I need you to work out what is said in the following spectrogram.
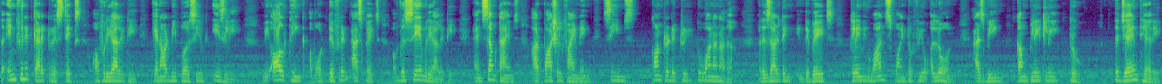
The infinite characteristics of reality cannot be perceived easily. We all think about different aspects of the same reality, and sometimes our partial finding seems contradictory to one another, resulting in debates claiming one's point of view alone as being completely true. The Jain theory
